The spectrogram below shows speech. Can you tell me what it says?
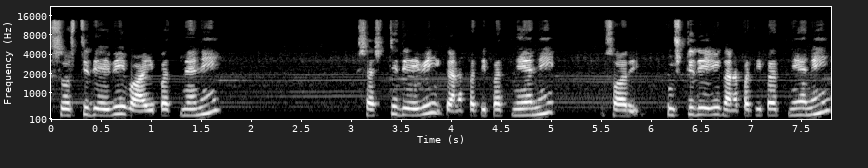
స్వస్తిదేవి వాయుపత్ని అని. షష్ఠిదేవి గణపతి పత్ని అని. సారీ పుష్టిదేవి గణపతి పత్ని అని.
